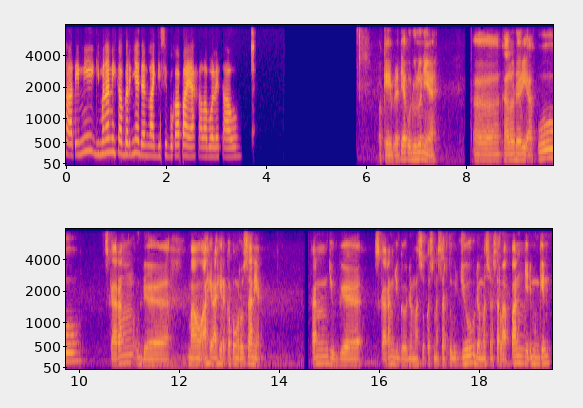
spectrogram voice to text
saat ini gimana nih kabarnya dan lagi sibuk apa ya kalau boleh tahu? Oke, berarti aku dulu nih ya. Uh, kalau dari aku sekarang udah mau akhir-akhir kepengurusan ya. Kan juga sekarang juga udah masuk ke semester 7, udah masuk semester 8, jadi mungkin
